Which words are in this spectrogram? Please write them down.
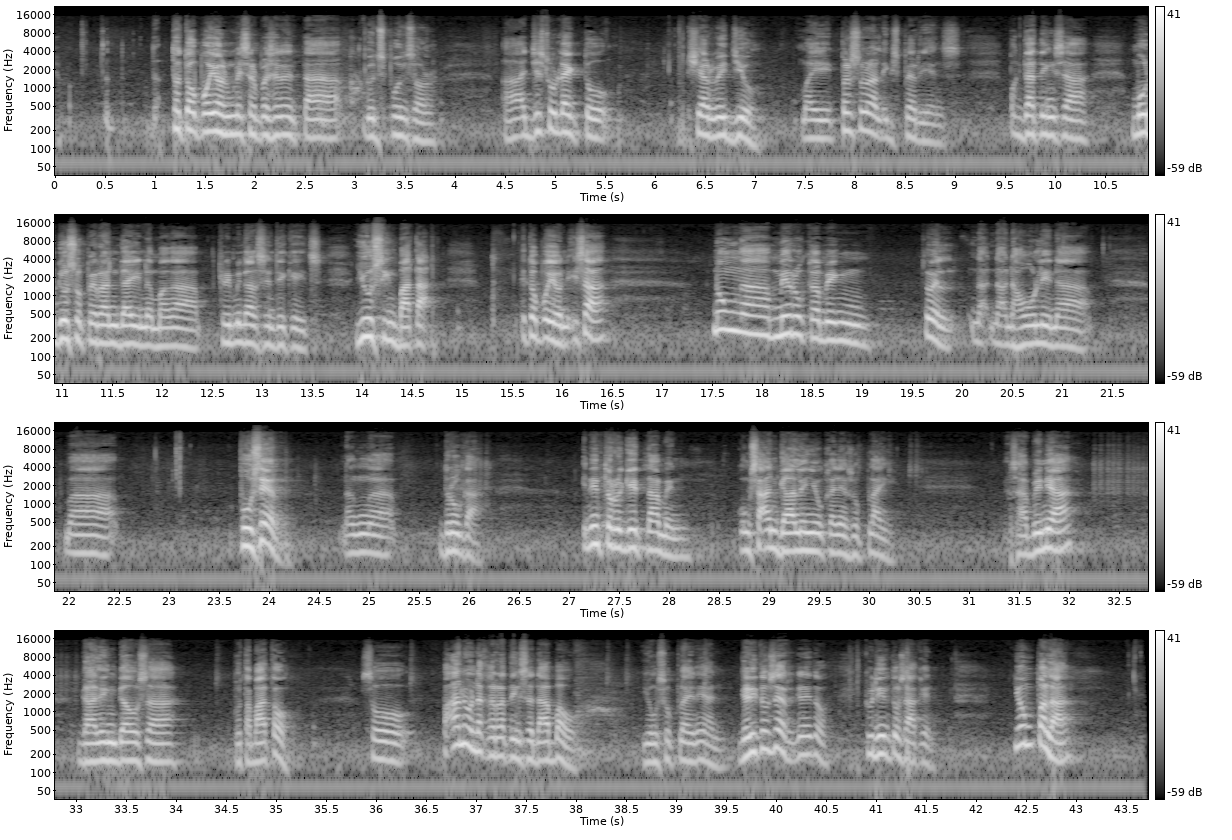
Totoo po yun, Mr. President, uh, good sponsor. Uh, I just would like to share with you my personal experience pagdating sa modus operandi ng mga criminal syndicates using bata. Ito po yun. Isa, nung uh, meron kaming, well, na, na, nahuli na ma, puser ng uh, droga, ininterrogate namin kung saan galing yung kanyang supply. Sabi niya, galing daw sa Cotabato. So, paano nakarating sa Davao yung supply na yan? Ganito, sir, ganito. Kunin to sa akin. Yung pala,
